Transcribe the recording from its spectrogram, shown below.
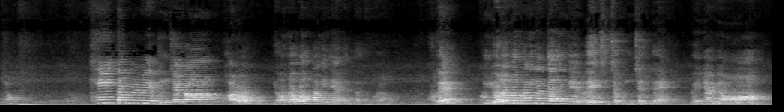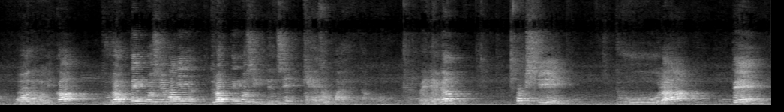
그죠? KW의 문제가 바로 여러 번 확인해야 된다는 거야. 그래? 그럼 여러 번 확인한다는 게 왜 진짜 문제인데? 왜냐면 뭐 하는 거니까 누락된 것이 확인 누락된 것이 있는지 계속 봐야 된다고. 왜냐면 혹시 누락된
